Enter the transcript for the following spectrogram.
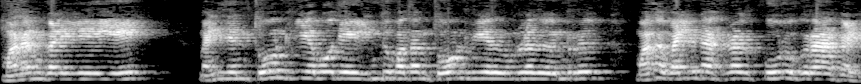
மதங்களிலேயே மனிதன் தோன்றிய போதே இந்து மதம் தோன்றியது உள்ளது என்று மத வல்லுநர்கள் கூறுகிறார்கள்.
